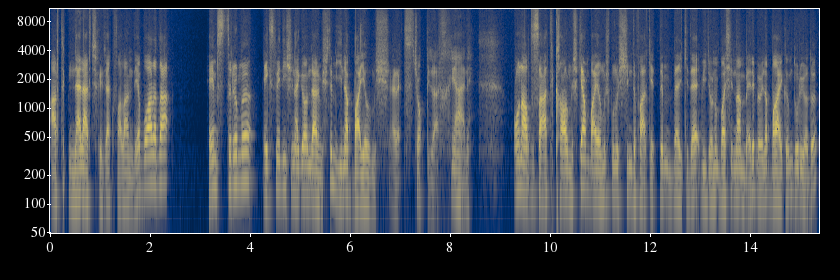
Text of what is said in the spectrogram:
artık neler çıkacak falan diye. Bu arada hamsterımı Expedition'a göndermiştim. Yine bayılmış. Evet çok güzel. Yani 16 saati kalmışken bayılmış. Bunu şimdi fark ettim. Belki de videonun başından beri böyle baygın duruyordu.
